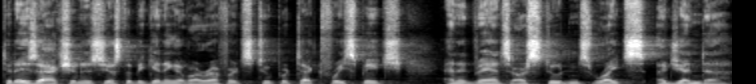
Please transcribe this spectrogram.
Today's action is just the beginning of our efforts to protect free speech and advance our students' rights agenda.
